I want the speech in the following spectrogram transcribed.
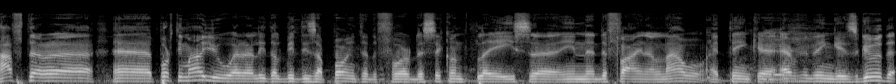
After uh, uh, Portimao, you were a little bit disappointed for the second place uh, in the final. Now I think uh, everything is good.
